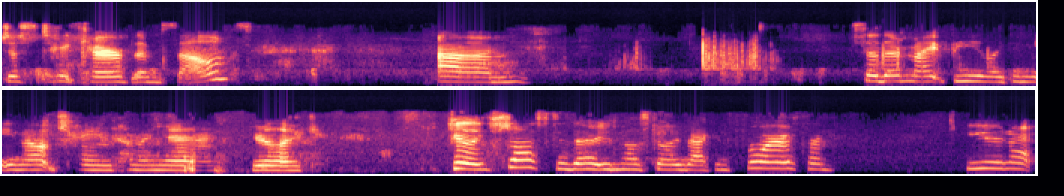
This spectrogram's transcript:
just take care of themselves. Um, so there might be like an email chain coming in. You're like feeling stressed because there are emails going back and forth, and you're not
